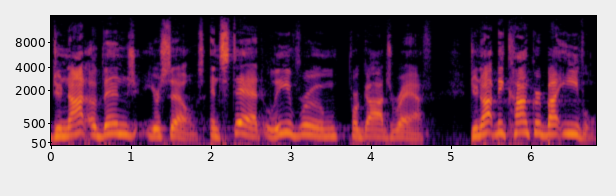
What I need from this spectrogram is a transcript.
do not avenge yourselves. Instead, leave room for God's wrath. Do not be conquered by evil,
